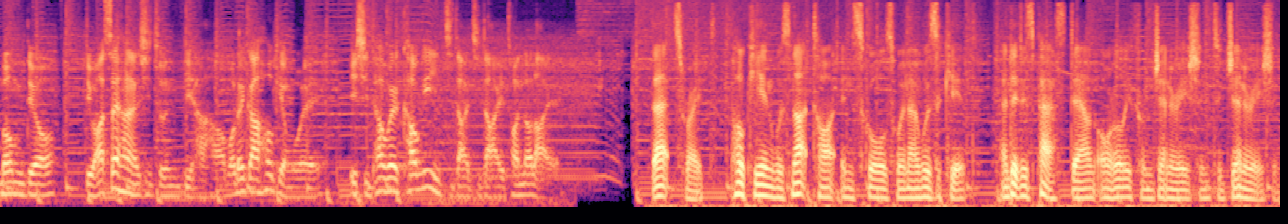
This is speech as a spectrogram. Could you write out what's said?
无毋对，伫我细汉的时阵，伫学校无咧教福建话，伊是透过口语一代一代传落来的。That's right. Hokkien was not taught in schools when I was a kid, and it is passed down orally from generation to generation.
